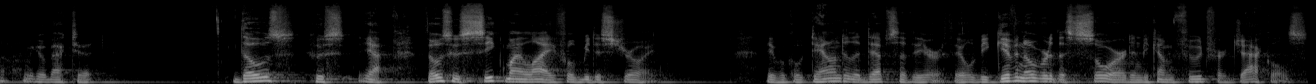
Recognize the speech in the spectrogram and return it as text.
let me go back to it. Those who, yeah, those who seek my life will be destroyed. They will go down to the depths of the earth. They will be given over to the sword and become food for jackals.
